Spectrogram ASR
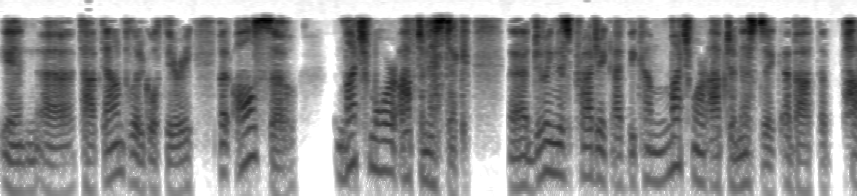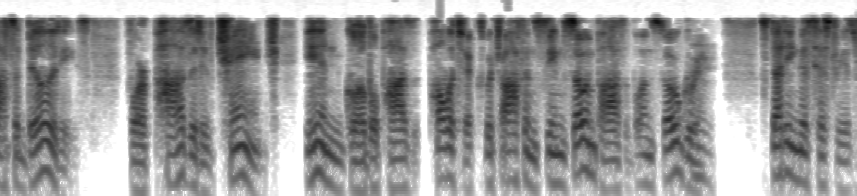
in uh, top-down political theory, but also much more optimistic. Uh, doing this project, I've become much more optimistic about the possibilities for positive change in global pos- politics, which often seems so impossible and so grim. Mm. Studying this history has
